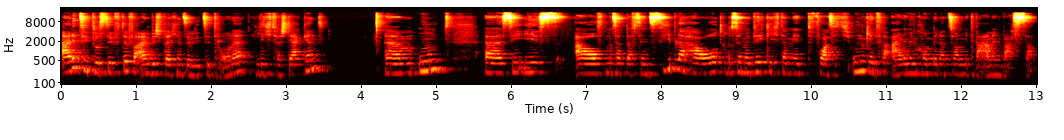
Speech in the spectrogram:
alle Zitrusdüfte, vor allem wir sprechen jetzt über die Zitrone, lichtverstärkend. Ähm, und äh, sie ist auf, man sagt, auf sensibler Haut, soll also man wirklich damit vorsichtig umgehen, vor allem in Kombination mit warmem Wasser.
